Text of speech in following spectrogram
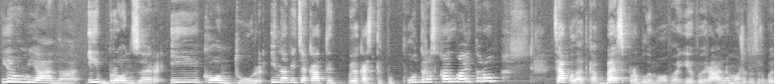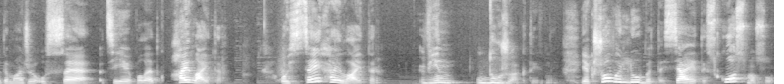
і рум'яна, і бронзер, і контур, і навіть яка тип, якась типу пудра з хайлайтером. Ця палетка безпроблемова, і ви реально можете зробити майже усе цією палеткою. Хайлайтер. Ось цей хайлайтер, він дуже активний. Якщо ви любите сяяти з космосу,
